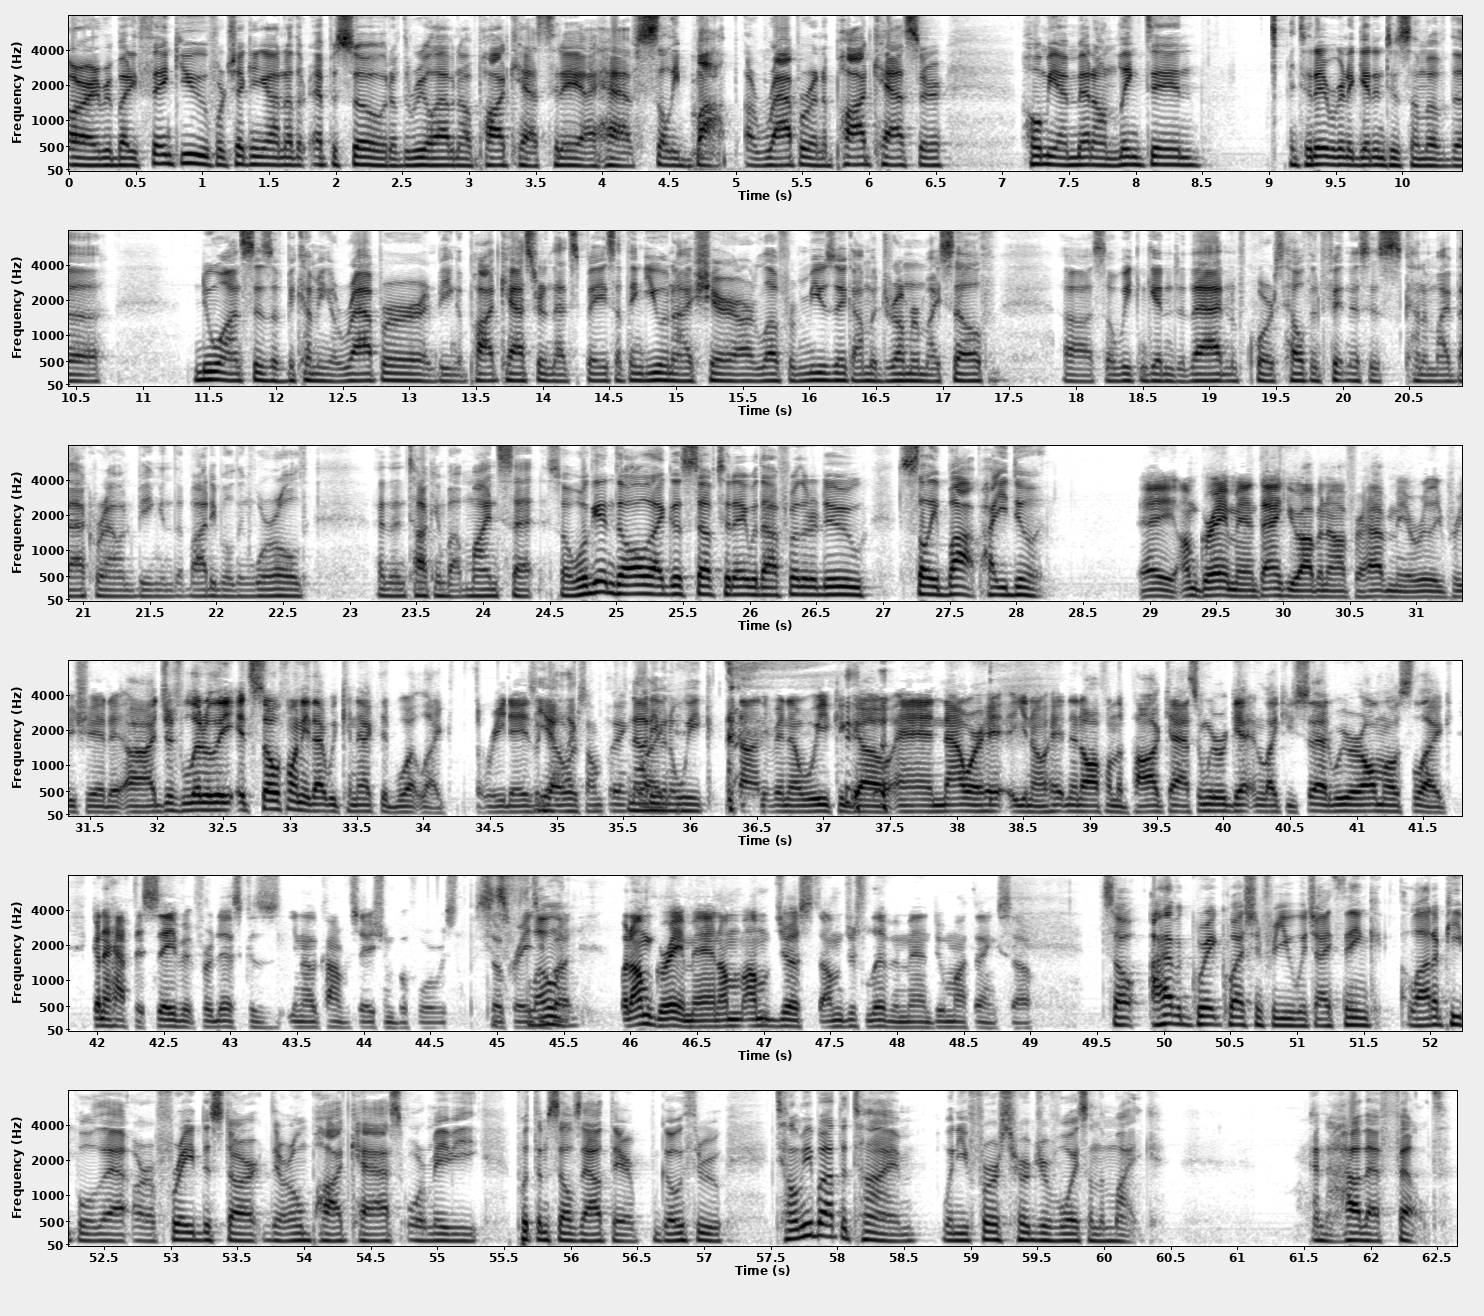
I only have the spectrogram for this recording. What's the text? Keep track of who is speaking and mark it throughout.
Speaker 1: All right, everybody. Thank you for checking out another episode of the Real Abhinav podcast. Today I have Sully Bop, a rapper and a podcaster, homie I met on LinkedIn. And today we're going to get into some of the nuances of becoming a rapper and being a podcaster in that space. I think you and I share our love for music. I'm a drummer myself, uh, so we can get into that. And of course, health and fitness is kind of my background, being in the bodybuilding world, and then talking about mindset. So we'll get into all that good stuff today. Without further ado, Sully Bop, how you doing?
Speaker 2: Hey, I'm great, man. Thank you, Abhinav, for having me. I really appreciate it. Uh, I just literally, it's so funny that we connected, what, like three days ago
Speaker 1: Yeah,
Speaker 2: or something?
Speaker 1: Not
Speaker 2: Like,
Speaker 1: even a week.
Speaker 2: not even a week ago. and now we're, hit, you know, hitting it off on the podcast. And we were getting, like you said, we were almost like going to have to save it for this because, you know, the conversation before was so
Speaker 1: Just
Speaker 2: crazy.
Speaker 1: flowing.
Speaker 2: But, but I'm great, man. I'm, I'm just, I'm just living, man, doing my thing. So,
Speaker 1: So I have a great question for you, which I think a lot of people that are afraid to start their own podcast or maybe put themselves out there go through. Tell me about the time when you first heard your voice on the mic and how that felt.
